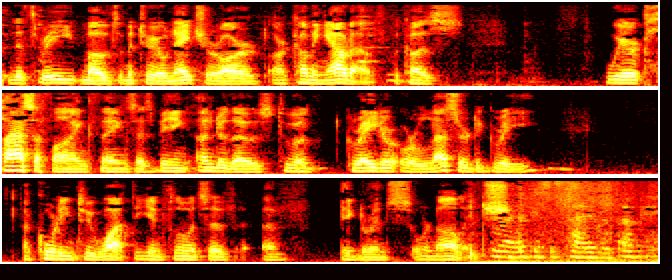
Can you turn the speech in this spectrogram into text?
the three modes of material nature are are coming out of because we're classifying things as being under those to a greater or lesser degree according to what the influence of of ignorance or knowledge. Right, okay, so it's tied in with, okay,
